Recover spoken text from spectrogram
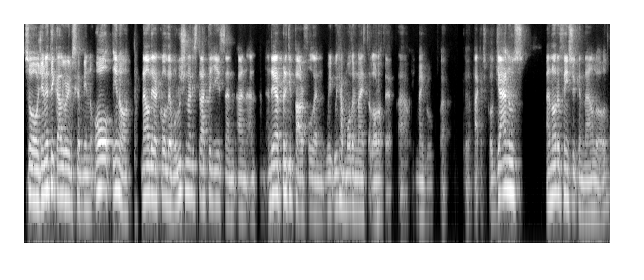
So genetic algorithms have been all, you know, now they're called evolutionary strategies and, and, and, and they are pretty powerful. And we, we have modernized a lot of them uh, in my group uh, with a package called Janus and other things you can download.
